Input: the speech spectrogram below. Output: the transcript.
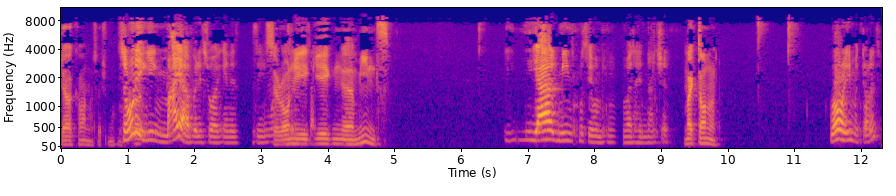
Ja, kann man natürlich machen. Cerrone gegen Meyer würde ich sogar gerne sehen. Cerrone gegen äh, Means. Ja, Means muss ich aber ein bisschen weiter hinten anstellen. McDonald. Rory McDonald?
